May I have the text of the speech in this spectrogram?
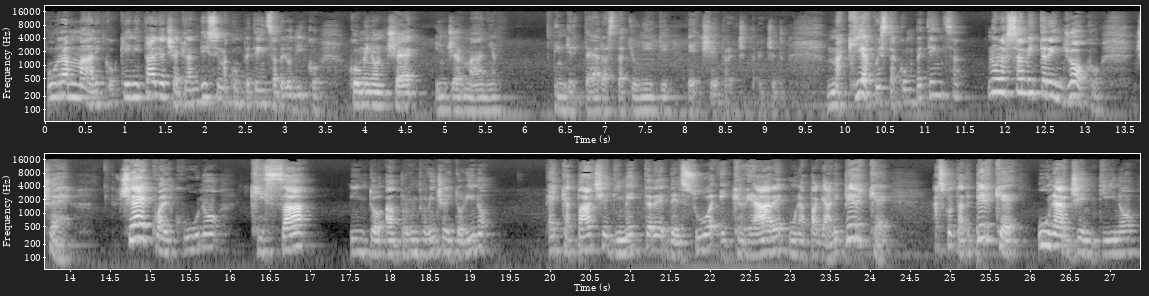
un rammarico che in Italia c'è grandissima competenza, ve lo dico, come non c'è in Germania, Inghilterra, Stati Uniti, eccetera, eccetera, eccetera. Ma chi ha questa competenza non la sa mettere in gioco. Cioè, c'è qualcuno che sa in, to- in provincia di Torino è capace di mettere del suo e creare una Pagani. Perché? Ascoltate, perché un argentino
